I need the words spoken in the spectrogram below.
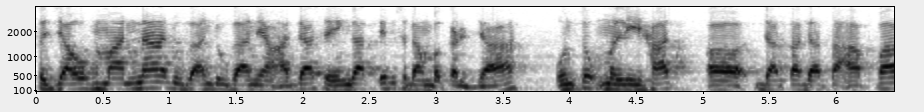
sejauh mana dugaan-dugaan yang ada sehingga tim sedang bekerja untuk melihat eh, data-data uh, apa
